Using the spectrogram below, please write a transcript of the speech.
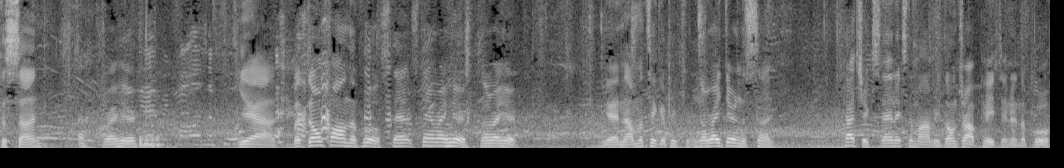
The sun? Uh, right here? Can we fall in the pool? Yeah, but don't fall in the pool. Stand stand right here. Stand right here. Yeah, now I'm gonna take a picture. No, right there in the sun. Patrick, stand next to mommy. Don't drop Peyton in the pool.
